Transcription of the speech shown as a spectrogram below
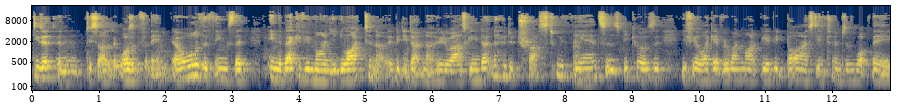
did it, and decided it wasn't for them. You know, all of the things that in the back of your mind you'd like to know, but you don't know who to ask and you don't know who to trust with the mm. answers because you feel like everyone might be a bit biased in terms of what they're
